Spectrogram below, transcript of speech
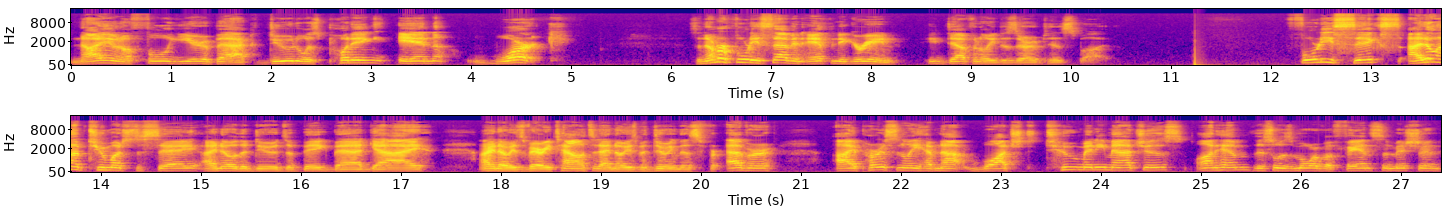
not even a full year back. Dude was putting in work. So, number 47, Anthony Green, he definitely deserved his spot. 46, I don't have too much to say. I know the dude's a big bad guy. I know he's very talented. I know he's been doing this forever. I personally have not watched too many matches on him. This was more of a fan submission,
